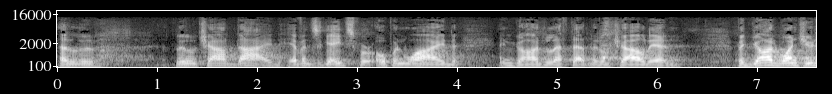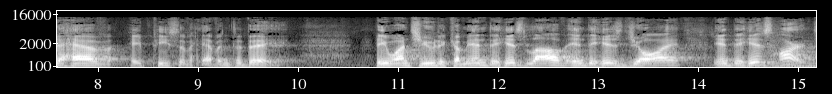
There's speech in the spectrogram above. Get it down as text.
That little, little child died. Heaven's gates were open wide, and God left that little child in. But God wants you to have a piece of heaven today. He wants you to come into His love, into His joy, into His heart.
